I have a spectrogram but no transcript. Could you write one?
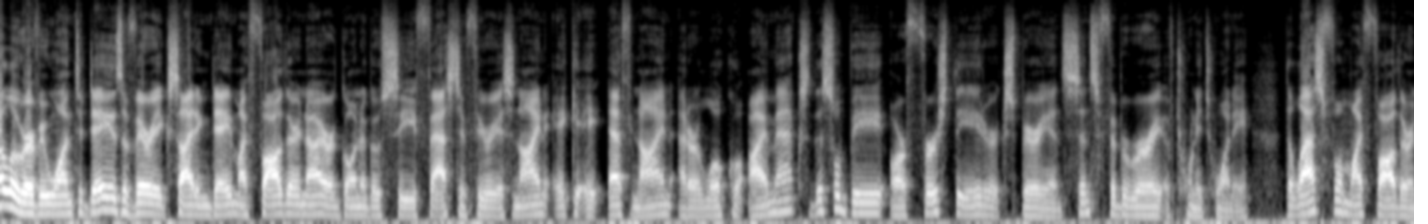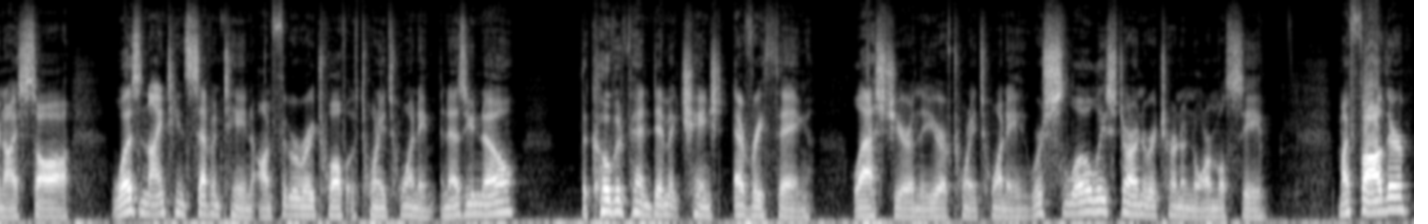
Hello, everyone. Today is a very exciting day. My father and I are going to go see Fast and Furious 9, aka F9, at our local IMAX. This will be our first theater experience since February of 2020. The last film my father and I saw was 1917 on February 12th of 2020. And as you know, the COVID pandemic changed everything last year in the year of 2020. We're slowly starting to return to normalcy. My father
